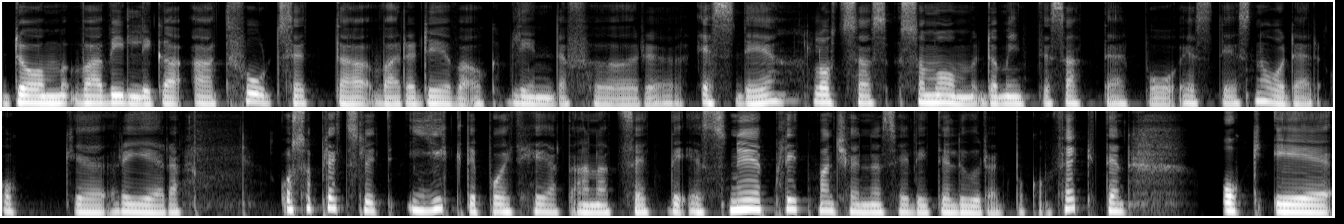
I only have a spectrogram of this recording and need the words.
De var villiga att fortsätta vara döva och blinda för eh, SD. Låtsas som om de inte satt där på SDs nåder och eh, regera. Och så plötsligt gick det på ett helt annat sätt. Det är snöpligt, man känner sig lite lurad på konfekten och är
